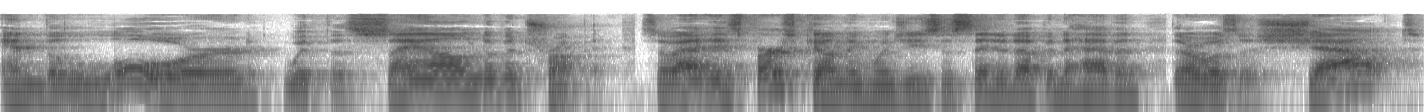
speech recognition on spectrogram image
and the Lord with the sound of a trumpet. So at his first coming, when Jesus ascended up into heaven, there was a shout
